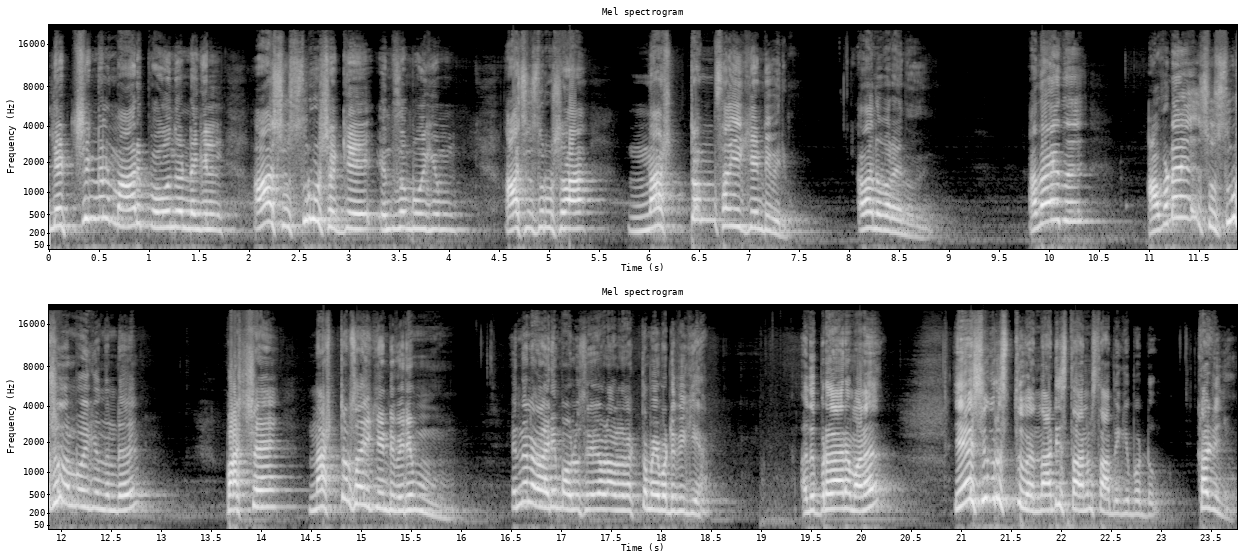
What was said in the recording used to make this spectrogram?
ലക്ഷ്യങ്ങൾ മാറിപ്പോകുന്നുണ്ടെങ്കിൽ ആ ശുശ്രൂഷയ്ക്ക് എന്ത് സംഭവിക്കും? ആ ശുശ്രൂഷ നഷ്ടം സഹിക്കേണ്ടി വരും. അതാണ് പറയുന്നത്. അതായത് അവിടെ ശുശ്രൂഷ സംഭവിക്കുന്നുണ്ട് പക്ഷേ നഷ്ടം സഹിക്കേണ്ടി വരും എന്നുള്ള കാര്യം പൗലോസ്ലിക വളരെ വ്യക്തമായി പഠിപ്പിക്കുക. അത് പ്രകാരമാണ് യേശു ക്രിസ്തു എന്ന അടിസ്ഥാനം സ്ഥാപിക്കപ്പെട്ടു കഴിഞ്ഞു.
